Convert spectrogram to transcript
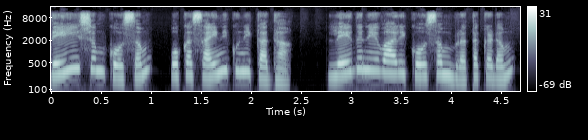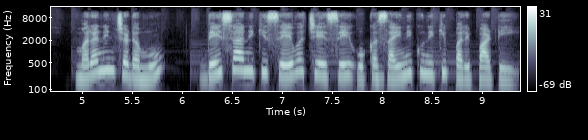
దేశం కోసం ఒక సైనికుని కథ. లేదనేవారి కోసం బ్రతకడం మరణించడము దేశానికి సేవ చేసే ఒక సైనికునికి పరిపాటి.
